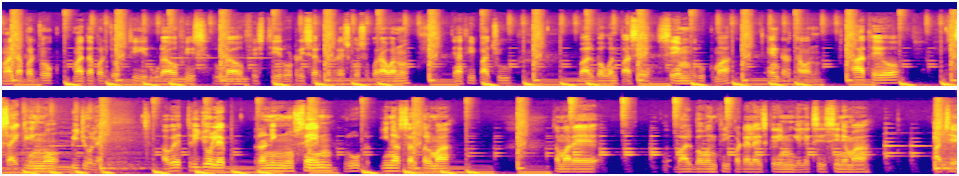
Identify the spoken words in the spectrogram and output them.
માધાપર ચોક, માધાપર ચોકથી રૂડા ઓફિસ, રૂડા ઓફિસથી રોટરી સર્કલ રેસકોસ ઉપર આવવાનું, ત્યાંથી પાછું બાલભવન પાસે સેમ રૂટમાં એન્ટર થવાનું. આ થયો સાયકલિંગનો બીજો લેપ હવે ત્રીજો લેપ રનિંગનું સેમ રૂટ ઇનર સર્કલમાં તમારે બાલભવનથી Patel ice cream Galaxy cinema પાછે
